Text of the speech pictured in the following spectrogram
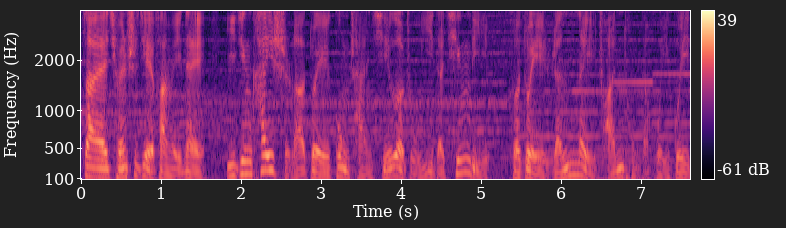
在全世界范围内，已经开始了对共产邪恶主义的清理和对人类传统的回归。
